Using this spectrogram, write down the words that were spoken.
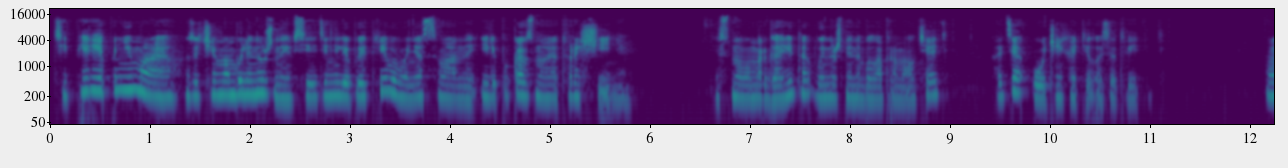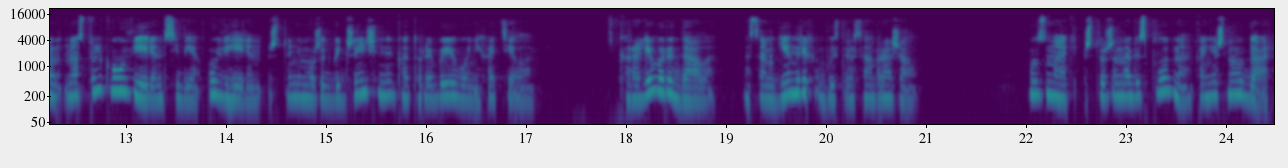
Теперь я понимаю, зачем вам были нужны все эти нелепые требования с ванной или показное отвращение. И снова Маргарита вынуждена была промолчать, хотя очень хотелось ответить. Он настолько уверен в себе, уверен, что не может быть женщины, которая бы его не хотела. Королева рыдала, а сам Генрих быстро соображал. Узнать, что жена бесплодна, конечно, удар.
